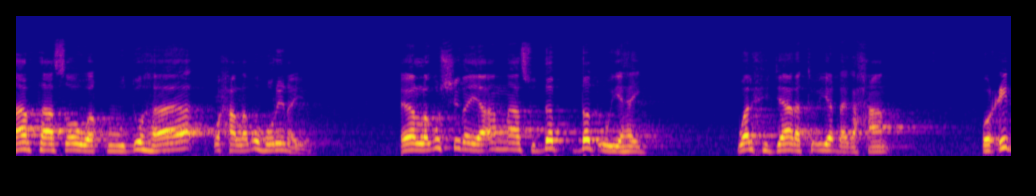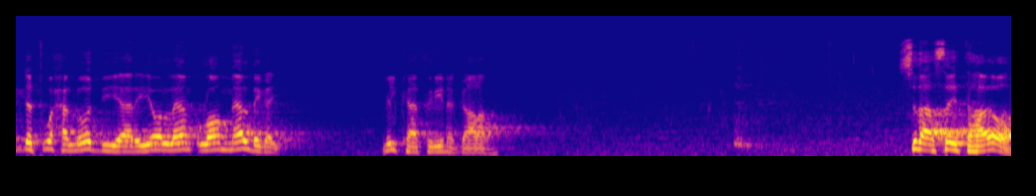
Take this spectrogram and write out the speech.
naartaasoo waquuduhaa waxa lagu hurinayo ee lagu shidaya annaasu dab dad uu yahay walxijaaratu iyo dhagaxaan. Uciddat waxa loo diyaariyo loo meel dhigay lilkaafiriina gaalada sidaasay tahayoo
